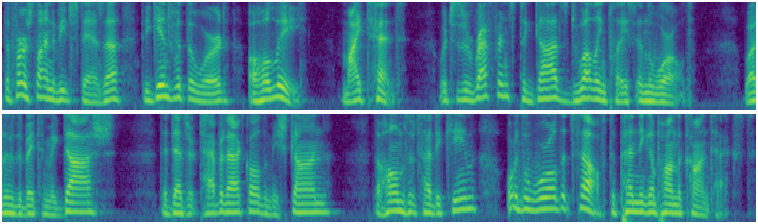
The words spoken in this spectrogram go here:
The first line of each stanza begins with the word Oholi, my tent, which is a reference to God's dwelling place in the world, whether the Beit HaMikdash, the desert tabernacle, the Mishkan, the homes of tzaddikim, or the world itself, depending upon the context.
